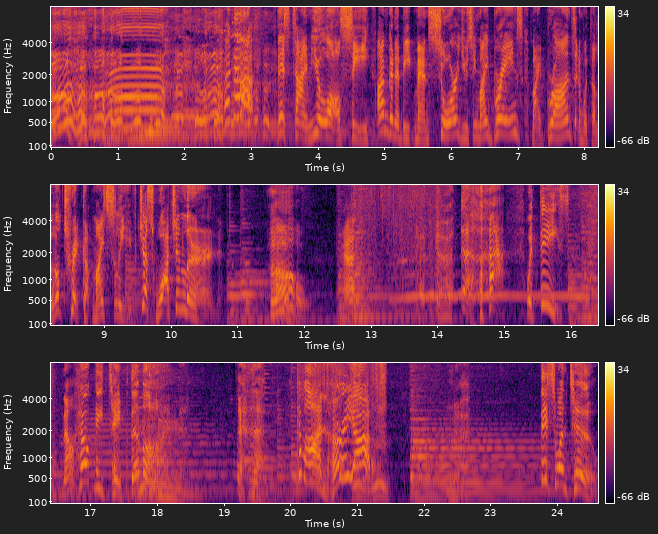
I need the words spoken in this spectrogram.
Enough! This time you'll all see. I'm gonna beat Mansour using my brains, my bronze, and with a little trick up my sleeve. Just watch and learn. Oh. with these. Now help me tape them on. Hmm. Come on, hurry up! This one too.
